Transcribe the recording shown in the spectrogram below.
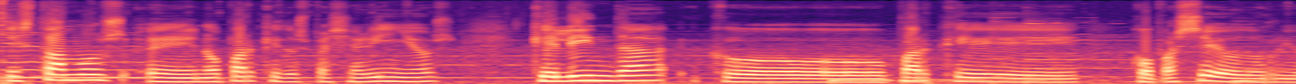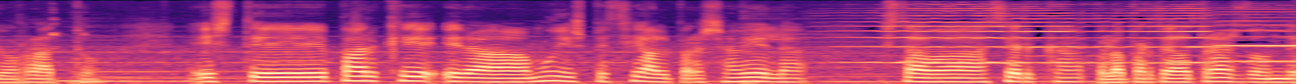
Estamos eh, no Parque dos Paxariños, que linda co parque co paseo do Río Rato. Este parque era moi especial para Isabela, estaba cerca, pola parte de atrás, donde,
